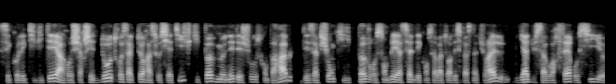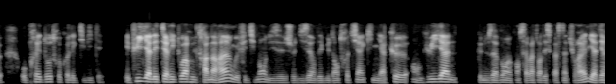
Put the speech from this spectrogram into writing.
ces collectivités à rechercher d'autres acteurs associatifs qui peuvent mener des choses comparables, des actions qui peuvent ressembler à celles des conservatoires d'espaces naturels. Il y a du savoir-faire aussi auprès d'autres collectivités. Et puis, il y a les territoires ultramarins où effectivement, on disait, je disais en début d'entretien qu'il n'y a que en Guyane que nous avons un conservatoire d'espaces naturels. Il y a des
